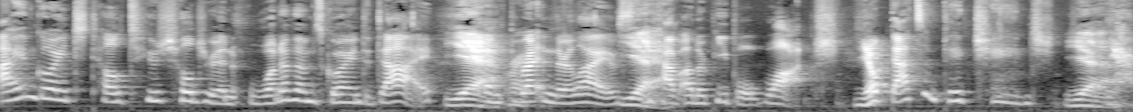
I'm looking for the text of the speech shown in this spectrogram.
I am going to tell two children one of them's going to die Yeah. and threaten their lives Yeah. and have other people watch. Yep. That's a big change. Yeah. Yeah.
